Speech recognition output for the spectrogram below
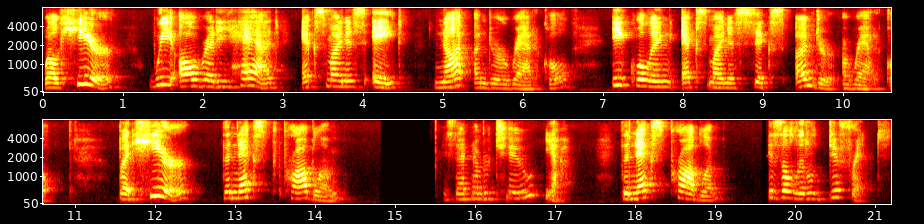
Well, here we already had x minus 8 not under a radical equaling x minus 6 under a radical. But here, the next problem, is that number two? Yeah. The next problem is a little different.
